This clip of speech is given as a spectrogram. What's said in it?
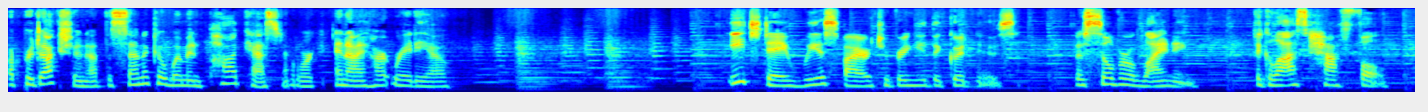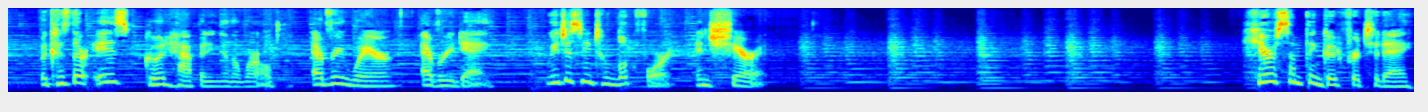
a production of the Seneca Women Podcast Network and iHeartRadio. Each day, we aspire to bring you the good news, the silver lining, the glass half full, because there is good happening in the world, everywhere, every day. We just need to look for it and share it. Here's something good for today.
